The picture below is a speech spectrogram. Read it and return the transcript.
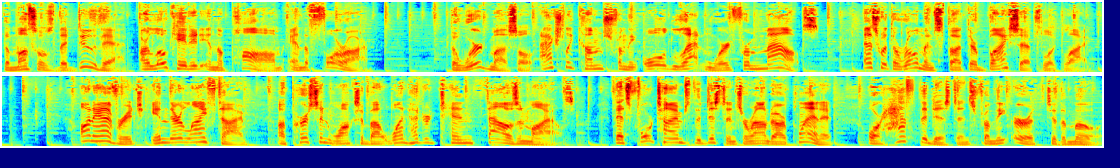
The muscles that do that are located in the palm and the forearm. The word muscle actually comes from the old Latin word for mouse. That's what the Romans thought their biceps looked like. On average, in their lifetime, a person walks about 110,000 miles. That's four times the distance around our planet, or half the distance from the Earth to the Moon.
